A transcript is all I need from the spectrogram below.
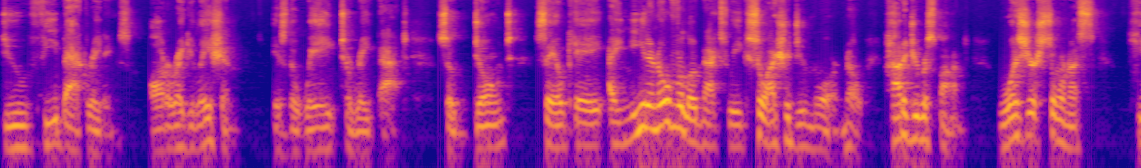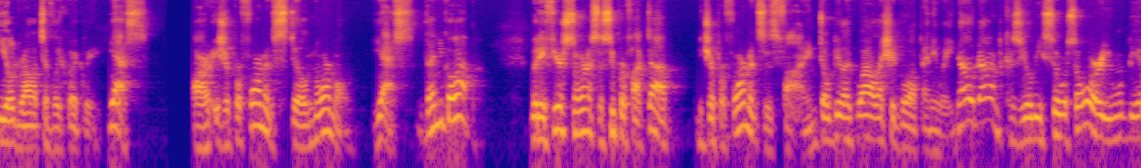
Do feedback ratings. Autoregulation is the way to rate that. So don't say, okay, I need an overload next week, so I should do more. No. How did you respond? Was your soreness healed relatively quickly? Yes. Are, is your performance still normal? Yes. Then you go up. But if your soreness is super fucked up, but your performance is fine, don't be like, well, I should go up anyway. No, don't, because you'll be so sore, you won't be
